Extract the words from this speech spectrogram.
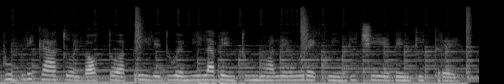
Pubblicato il 8 aprile 2021 alle ore 15.23.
